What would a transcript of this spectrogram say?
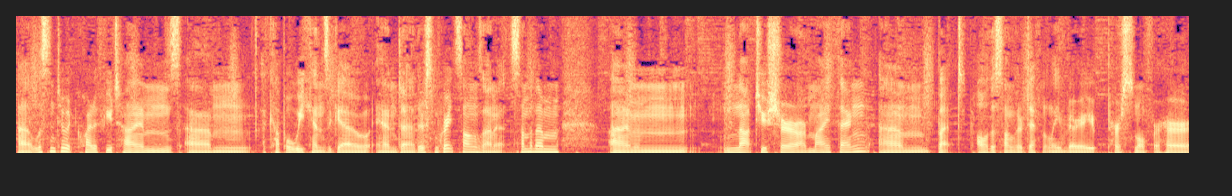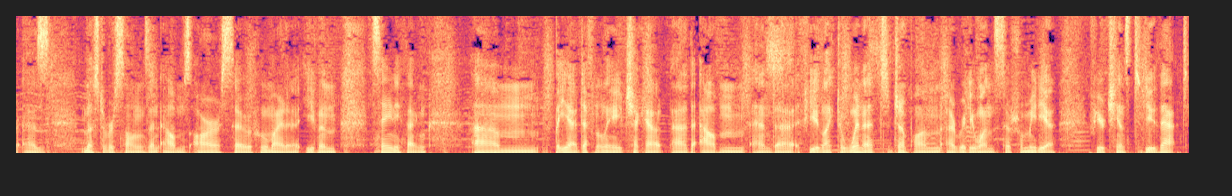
Uh, listened to it quite a few times um, a couple weekends ago, and uh, there's some great songs on it. Some of them I'm not too sure are my thing, um, but all the songs are definitely very personal for her, as most of her songs and albums are, so who am I to even say anything? Um, but yeah, definitely check out uh, the album, and uh, if you'd like to win it, jump on uh, Radio 1's social media for your chance to do that.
